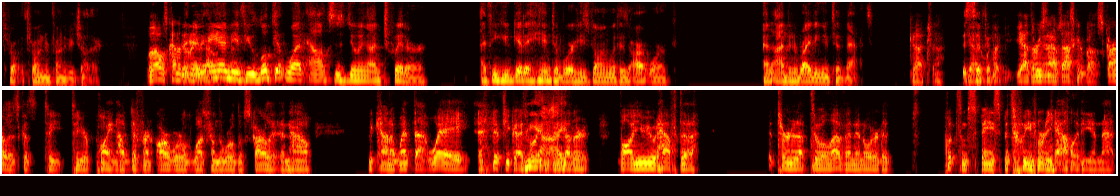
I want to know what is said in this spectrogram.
thro- thrown in front of each other. Well, that was kind of the and, and if you look at what Alex is doing on Twitter, I think you get a hint of where he's going with his artwork. And I've been writing into that. Gotcha. Yeah, yeah the reason I was asking about Scarlet is because to to your point, how different our world was from the world of Scarlet and how we kind of went that way. If you guys were yeah, to do another volume, you would have to turn it up to 11 in order to put some space between reality and that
